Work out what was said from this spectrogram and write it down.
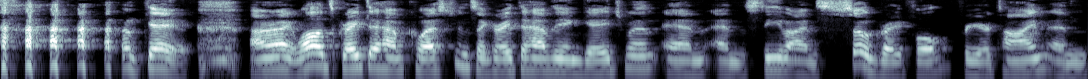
okay. All right. Well, it's great to have questions and great to have the engagement. And and Steve, I'm so grateful for your time and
